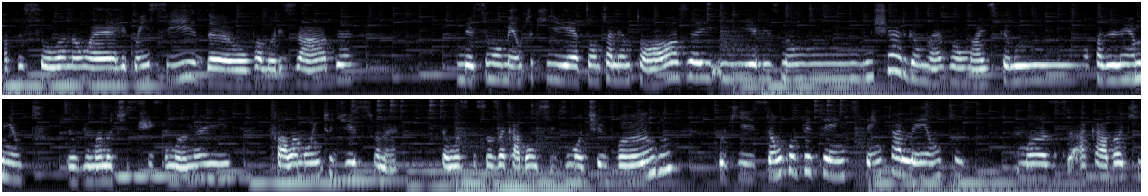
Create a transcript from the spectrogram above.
a pessoa não é reconhecida ou valorizada nesse momento que é tão talentosa e, eles não enxergam, né? Vão mais pelo apadrinhamento. Eu vi uma notícia essa semana e fala muito disso, né? Então as pessoas acabam se desmotivando porque são competentes, têm talentos, mas acaba que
